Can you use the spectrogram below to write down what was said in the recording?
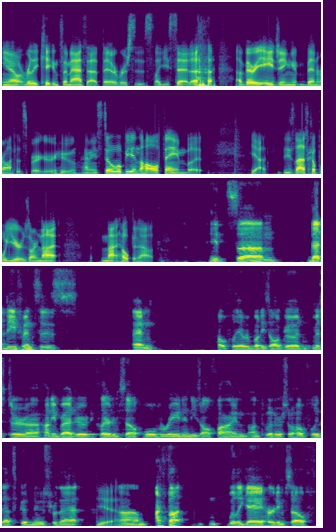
you know, really kicking some ass out there versus, like you said, a, a very aging Ben Roethlisberger, who I mean still will be in the Hall of Fame, but yeah, these last couple years are not not helping out. It's um that defense is, and hopefully everybody's all good. Mister uh, Honey Badger declared himself Wolverine, and he's all fine on Twitter. So hopefully that's good news for that. Yeah, Um, I thought Willie Gay hurt himself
